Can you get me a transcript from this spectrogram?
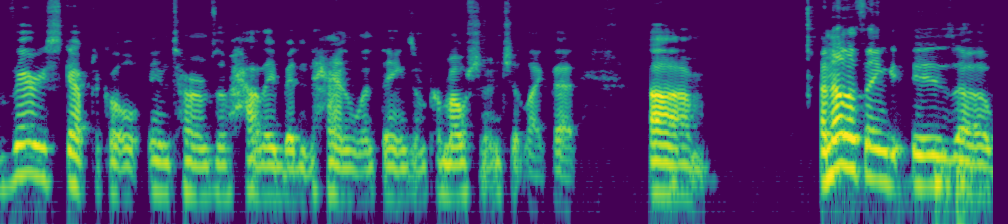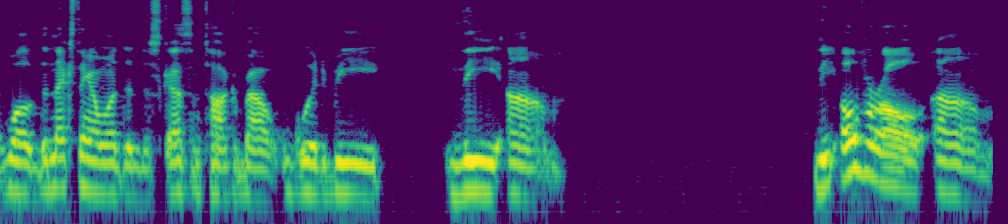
very skeptical in terms of how they've been handling things and promotion and shit like that. Um, another thing is, uh, well, the next thing I wanted to discuss and talk about would be the um, the overall um,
